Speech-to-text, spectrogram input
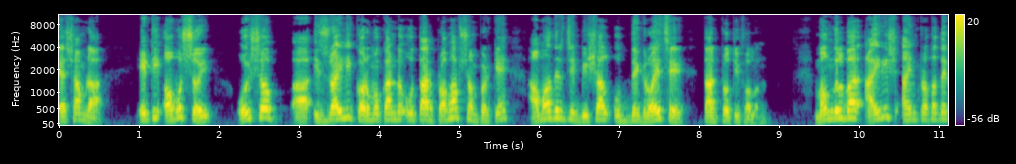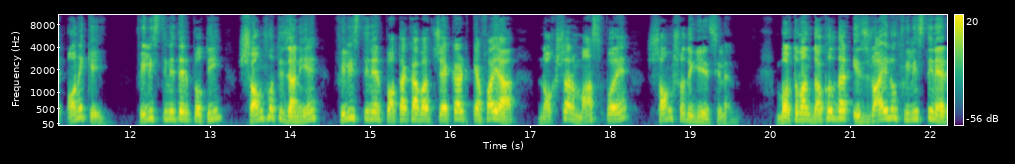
দেশ আমরা। এটি অবশ্যই ওইসব ইসরায়েলি কর্মকাণ্ড ও তার প্রভাব সম্পর্কে আমাদের যে বিশাল উদ্বেগ রয়েছে, তার প্রতিফলন। মঙ্গলবার আইরিশ আইনপ্রতাদের অনেকেই ফিলিস্তিনিদের প্রতি সংহতি জানিয়ে ফিলিস্তিনের পতাকা বা চেকার্ড ক্যাফায়া নকশার মাস পরে সংসদে গিয়েছিলেন। বর্তমান দখলদার ইসরায়েল ও ফিলিস্তিনের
